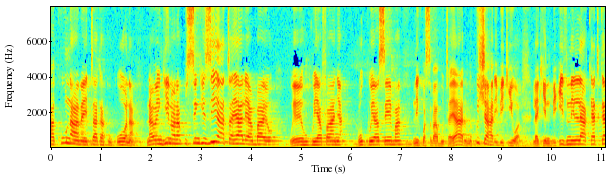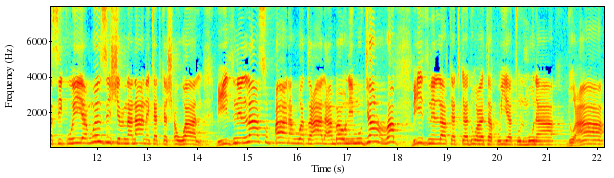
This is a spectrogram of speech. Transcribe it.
hakuna anayetaka kukuona. Na wengine wanakusingizia hata yale ambayo wewe hukuyafanya hukuyasema ni kwa sababu tayari umekwisha haribikiwa. Lakini biidhnillah katika siku hii ya mwezi 28 katika Shawwal, biidhnillah subhanahu wa taala ambao ni mujarrab biidhnillah katika dua taqwiyatul muna, dua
